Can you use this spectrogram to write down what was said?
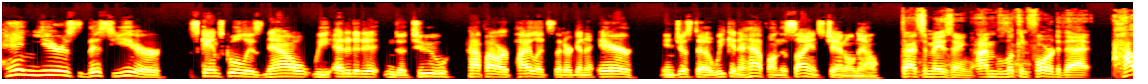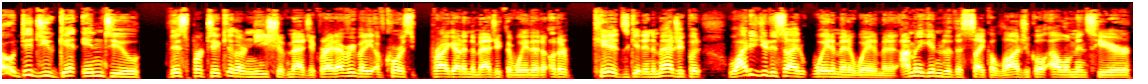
10 years this year, Scam School is now, we edited it into two half hour pilots that are going to air in just a week and a half on the Science Channel now. That's amazing. I'm looking forward to that. How did you get into this particular niche of magic, right? Everybody, of course, probably got into magic the way that other kids get into magic, but why did you decide, wait a minute, wait a minute, I'm going to get into the psychological elements here,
